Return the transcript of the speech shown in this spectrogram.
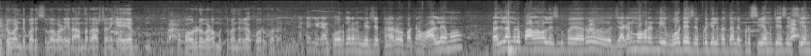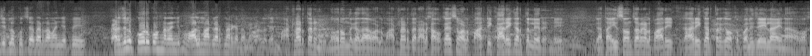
ఎటువంటి పరిస్థితుల్లో కూడా ఈ ఆంధ్ర రాష్ట్రానికి ఏ పౌరుడు కూడా ముఖ్యమంత్రిగా కోరుకోరండి. అంటే మీరేం కోరుకోరని మీరు చెప్తున్నారు. పక్కన వాళ్ళేమో ప్రజలందరూ పాలన వల్ల ఇసుకుపోయారు. జగన్మోహన్ రెడ్డిని ఓటేసి ఎప్పుడు గెలిపిద్దాం ఎప్పుడు సీఎం చేసి సీఎం సీట్లో కూర్చోబెడదామని చెప్పి ప్రజలు కోరుకుంటున్నారని చెప్పి వాళ్ళు మాట్లాడుతున్నారు కదా మరి. వాళ్ళు మాట్లాడతారండి. ఇప్పుడు నోరు ఉంది కదా వాళ్ళు మాట్లాడతారు. వాళ్ళకి అవకాశం వాళ్ళ పార్టీ కార్యకర్తలు లేరండి. గత ఐదు సంవత్సరాలు వాళ్ళ పార్టీ కార్యకర్తలుగా ఒక పని చేయలే ఆయన. ఒక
